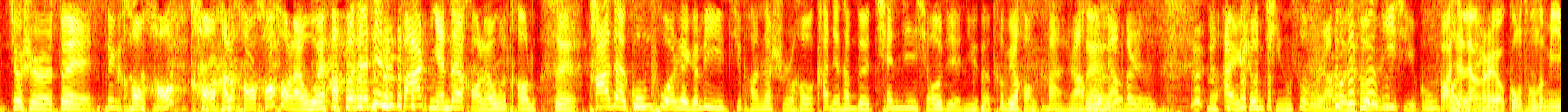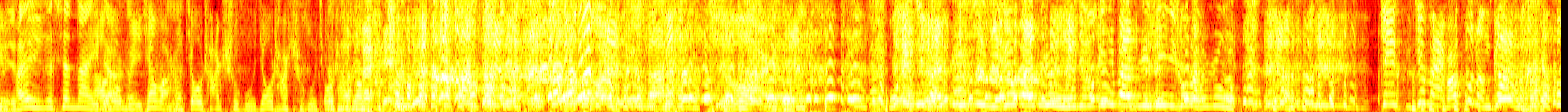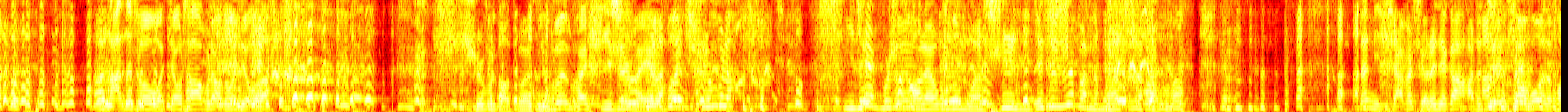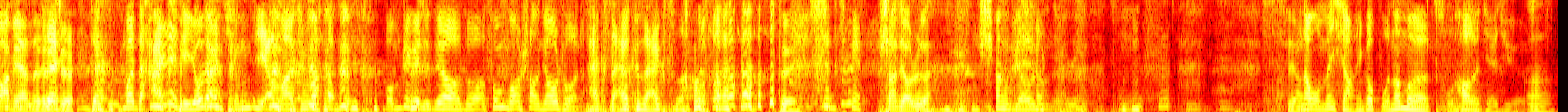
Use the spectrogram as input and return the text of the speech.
就是对这个好好好好好好好莱坞呀！我觉得这是八十年代好莱坞套路。对，他在攻破这个利益集团的时候，看见他们的千金小姐女的特别好看，然后两个人暗生情愫，然后 就一起攻破。发现两个人。有共同的秘密，还有一个现代一然后每天晚上交叉持股，交叉持股，交叉交叉。什么玩意儿？我给你百分之一，你给我百分之五，你我给你百分之一，你给我百分之五。这这买卖不能干了。那男的说：“我交叉不了多久了，吃不了多股久。份快稀释没了。我吃不了多久。你这不是好莱坞的模式，你这是日本的模式，好吗？那你前面扯这些干啥？这直接跳过的画面呢？这是对，我的还是得有点情节嘛，是吧？我们这个就叫做疯狂上交所的 X X X。对上交热，上交上交热。行，那我们想一个不那么俗套的结局。嗯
